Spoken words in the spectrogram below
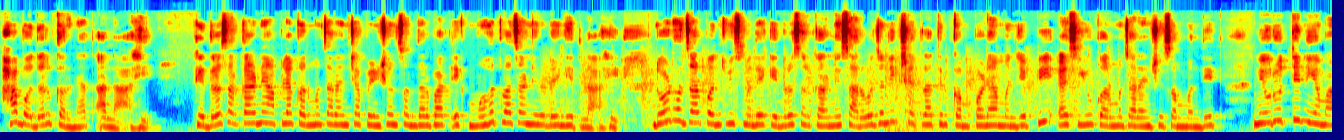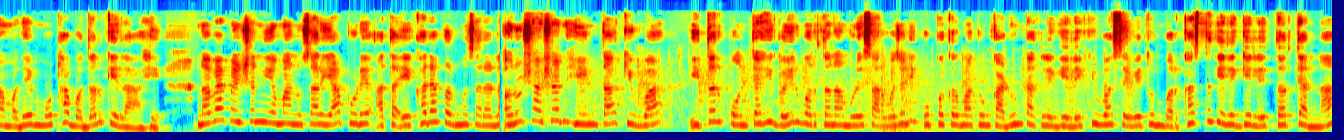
हा बदल करण्यात आला आहे. केंद्र सरकारने आपल्या कर्मचाऱ्यांच्या पेन्शन संदर्भात एक महत्त्वाचा निर्णय घेतला आहे. दोन हजार पंचवीसमध्ये केंद्र सरकारने सार्वजनिक क्षेत्रातील कंपन्या म्हणजे पी एस यू कर्मचाऱ्यांशी संबंधित निवृत्ती नियमामध्ये मोठा बदल केला आहे. नव्या पेन्शन नियमानुसार यापुढे आता एखाद्या कर्मचाऱ्याला अनुशासनहीनता किंवा इतर कोणत्याही गैरवर्तनामुळे सार्वजनिक उपक्रमातून काढून टाकले गेले किंवा सेवेतून बरखास्त केले गेले तर त्यांना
